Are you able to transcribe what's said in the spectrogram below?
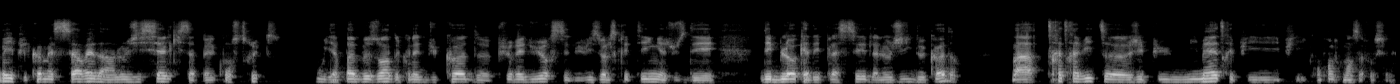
Oui, et puis comme elle se servait d'un logiciel qui s'appelle Construct, où il n'y a pas besoin de connaître du code pur et dur, c'est du visual scripting, il y a juste des, des blocs à déplacer, de la logique de code. Bah, très très vite, j'ai pu m'y mettre et puis, puis comprendre comment ça fonctionnait.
